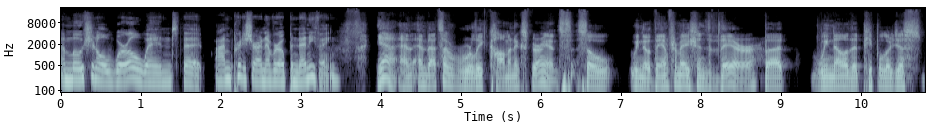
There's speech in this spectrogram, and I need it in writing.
emotional whirlwind that I'm pretty sure I never opened anything. Yeah, and and that's a really common experience. So, we know the information's there, but we know that people are just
